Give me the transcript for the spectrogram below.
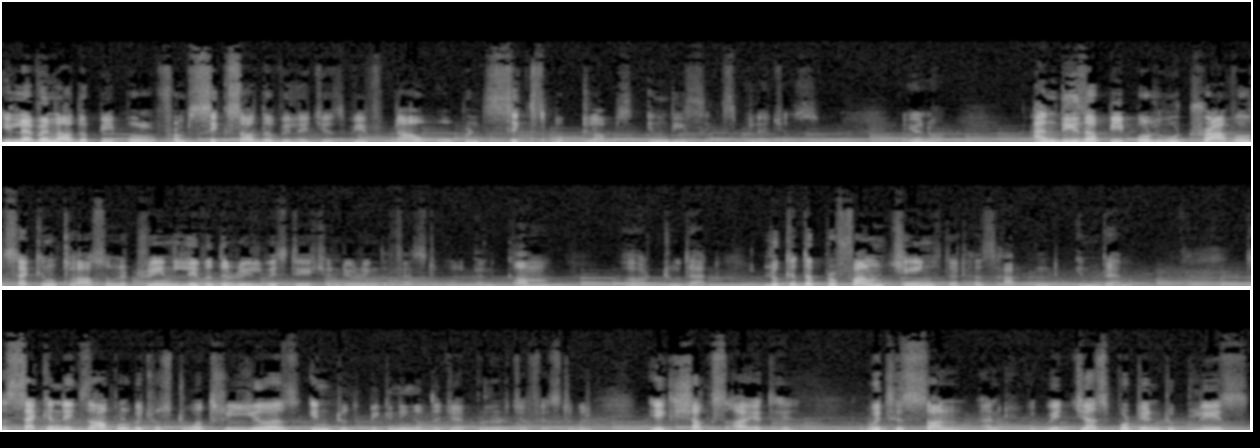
11 other people from six other villages. We've now opened six book clubs in these six villages, you know. And these are people who travel second class on a train, live at the railway station during the festival, and come uh, to that. Look at the profound change that has happened in them. The second example, which was two or three years into the beginning of the Jaipur Literature Festival, ek shaks aaye with his son, and we just put into place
